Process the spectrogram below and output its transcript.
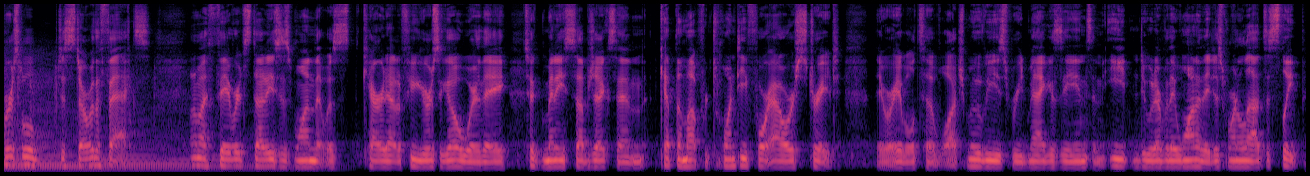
First, we'll just start with the facts. One of my favorite studies is one that was carried out a few years ago where they took many subjects and kept them up for 24 hours straight. They were able to watch movies, read magazines, and eat and do whatever they wanted. They just weren't allowed to sleep.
